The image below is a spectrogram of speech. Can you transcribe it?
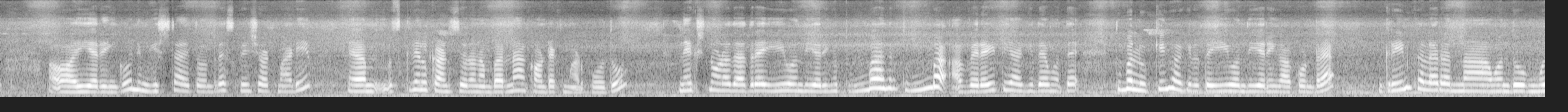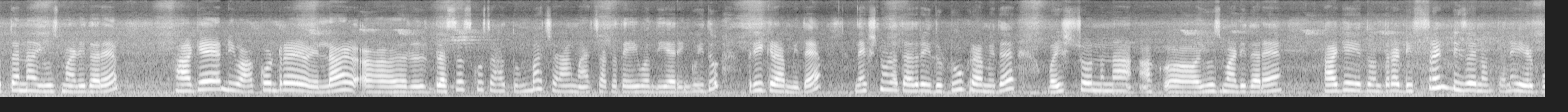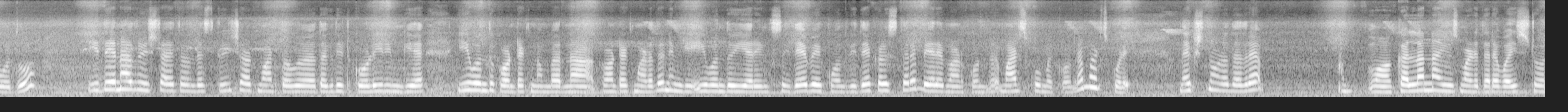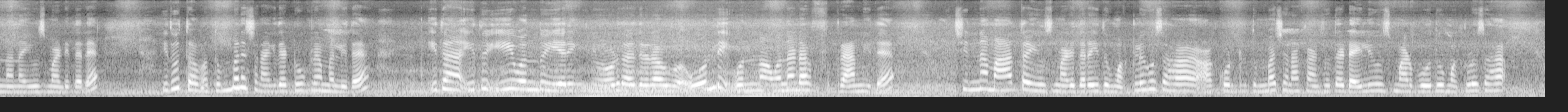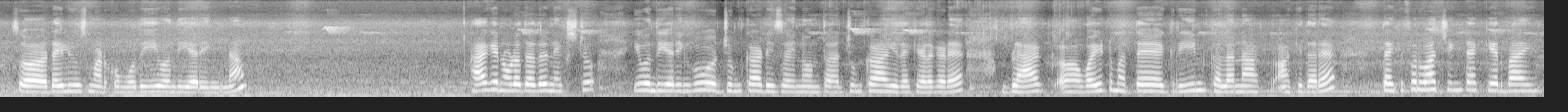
ಇಯರಿಂಗು. ನಿಮ್ಗೆ ಇಷ್ಟ ಆಯಿತು ಅಂದರೆ ಸ್ಕ್ರೀನ್ಶಾಟ್ ಮಾಡಿ ಸ್ಕ್ರೀನಲ್ಲಿ ಕಾಣಿಸಿರೋ ನಂಬರ್ನ ಕಾಂಟ್ಯಾಕ್ಟ್ ಮಾಡ್ಬೋದು. ನೆಕ್ಸ್ಟ್ ನೋಡೋದಾದರೆ ಈ ಒಂದು ಇಯರಿಂಗು ತುಂಬ ಅಂದರೆ ತುಂಬ ವೆರೈಟಿ ಆಗಿದೆ ಮತ್ತು ತುಂಬ ಲುಕ್ಕಿಂಗ್ ಆಗಿರುತ್ತೆ ಈ ಒಂದು ಇಯರಿಂಗ್ ಹಾಕ್ಕೊಂಡ್ರೆ ಗ್ರೀನ್ ಕಲರನ್ನು ಒಂದು ಮುತ್ತನ್ನು ಯೂಸ್ ಮಾಡಿದ್ದಾರೆ. ಹಾಗೆ ನೀವು ಹಾಕ್ಕೊಂಡ್ರೆ ಎಲ್ಲ ಡ್ರೆಸ್ಸಸ್ಗೂ ಸಹ ತುಂಬ ಚೆನ್ನಾಗಿ ಮ್ಯಾಚ್ ಆಗುತ್ತೆ ಈ ಒಂದು ಇಯರಿಂಗು. ಇದು ತ್ರೀ ಗ್ರಾಮ್ ಇದೆ. ನೆಕ್ಸ್ಟ್ ನೋಡೋದಾದರೆ ಇದು ಟೂ ಗ್ರಾಮ್ ಇದೆ. ವೈಟ್ ಸ್ಟೋನನ್ನು ಯೂಸ್ ಮಾಡಿದ್ದಾರೆ. ಹಾಗೆ ಇದು ಒಂಥರ ಡಿಫ್ರೆಂಟ್ ಡಿಸೈನ್ ಅಂತಲೇ ಹೇಳ್ಬೋದು. ಇದೇನಾದರೂ ಇಷ್ಟ ಆಯಿತು ಅಂದರೆ ಸ್ಕ್ರೀನ್ಶಾಟ್ ಮಾಡಿ ತಗೋ, ತೆಗೆದಿಟ್ಕೊಳ್ಳಿ. ನಿಮಗೆ ಈ ಒಂದು ಕಾಂಟ್ಯಾಕ್ಟ್ ನಂಬರ್ನ ಕಾಂಟ್ಯಾಕ್ಟ್ ಮಾಡಿದ್ರೆ ನಿಮಗೆ ಈ ಒಂದು ಇಯರಿಂಗ್ಸ್ ಇದೇ ಬೇಕು ಅಂದರೆ ಇದೇ ಕಳಿಸ್ತಾರೆ, ಬೇರೆ ಮಾಡಿಕೊಂಡ್ರೆ, ಮಾಡಿಸ್ಕೊಬೇಕು ಅಂದರೆ ಮಾಡಿಸ್ಕೊಳ್ಳಿ. ನೆಕ್ಸ್ಟ್ ನೋಡೋದಾದರೆ ಕಲ್ಲನ್ನು ಯೂಸ್ ಮಾಡಿದ್ದಾರೆ ವೈಟ್ ಸ್ಟೋನನ್ನು ಯೂಸ್ ಮಾಡಿದ್ದಾರೆ. ಇದು ತ ತುಂಬಾ ಚೆನ್ನಾಗಿದೆ ಟೂ ಗ್ರಾಮಲ್ಲಿದೆ ಇದು ಇದು ಈ ಒಂದು ಇಯರಿಂಗ್ ನೀವು ನೋಡ್ತಾ ಇದ್ದೀರಲ್ಲ only one one and half gram ಇದೆ. ಚಿನ್ನ ಮಾತ್ರ ಯೂಸ್ ಮಾಡಿದ್ದಾರೆ. ಇದು ಮಕ್ಕಳಿಗೂ ಸಹ ಹಾಕ್ಕೊಂಡ್ರೆ ತುಂಬ ಚೆನ್ನಾಗಿ ಕಾಣಿಸುತ್ತೆ. ಡೈಲಿ ಯೂಸ್ ಮಾಡ್ಬೋದು ಮಕ್ಕಳು ಸಹ ಸೊ ಡೈಲಿ ಯೂಸ್ ಮಾಡ್ಕೊಬೋದು ಈ ಒಂದು ಇಯರಿಂಗ್ನ ಹಾಗೆ ನೋಡೋದಾದರೆ ನೆಕ್ಸ್ಟು ಈ ಒಂದು ಇಯರಿಂಗು ಜುಮ್ಕಾ ಡಿಸೈನು ಅಂತ, ಜುಮ್ಕಾ ಇದೆ ಕೆಳಗಡೆ. ಬ್ಲ್ಯಾಕ್ ವೈಟ್ ಮತ್ತು ಗ್ರೀನ್ ಕಲರ್ನ ಹಾಕಿದ್ದಾರೆ. Thank you for watching take care bye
